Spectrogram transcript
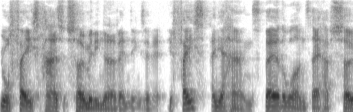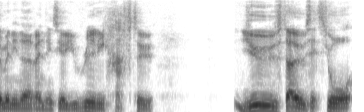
your face has so many nerve endings in it. Your face and your hands, they're the ones, they have so many nerve endings. You know, you really have to use those. It's your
